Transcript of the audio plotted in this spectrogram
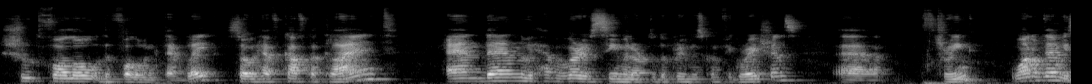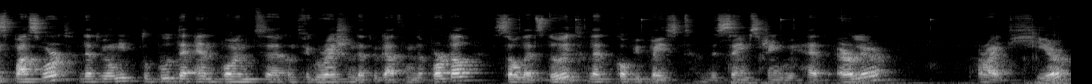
should follow the following template. So we have Kafka client and then we have a very similar to the previous configurations uh, string one of them is password that we'll need to put the endpoint uh, configuration that we got from the portal. So let's do it. Let's copy paste the same string we had earlier right here.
